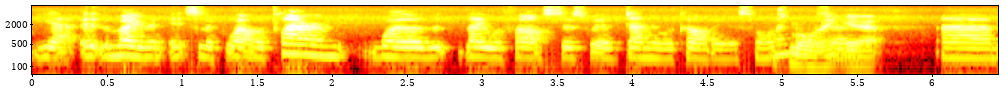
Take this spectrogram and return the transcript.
yeah, at the moment it's look well. McLaren were they were fastest with Daniel Ricciardo this morning. this morning, so, yeah. Um,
